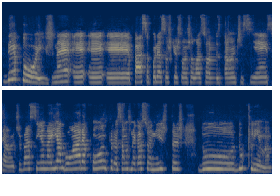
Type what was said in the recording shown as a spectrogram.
depois né, é, é, passa por essas questões relacionadas à anticiência, à antivacina, e agora contra são os negacionistas do, do clima.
